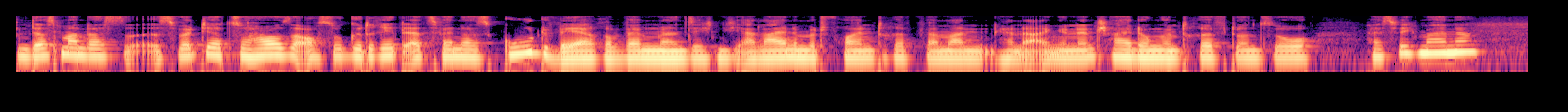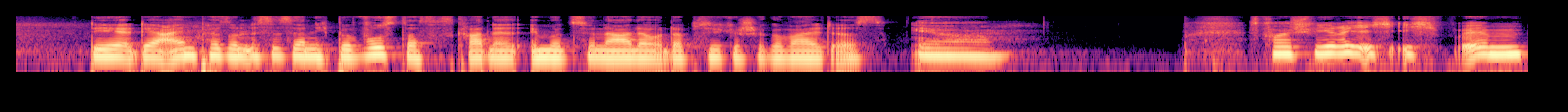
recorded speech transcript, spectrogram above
Und dass man das, es wird ja zu Hause auch so gedreht, als wenn das gut wäre, wenn man sich nicht alleine mit Freunden trifft, wenn man keine eigenen Entscheidungen trifft und so. Weißt du, wie ich meine? Der, der einen Person ist es ja nicht bewusst, dass es gerade eine emotionale oder psychische Gewalt ist. Ja. Ist voll schwierig. Ich, ich, ähm,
